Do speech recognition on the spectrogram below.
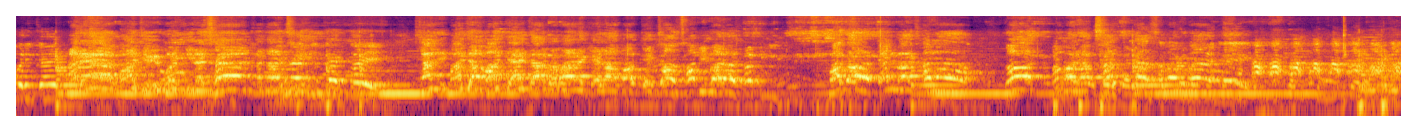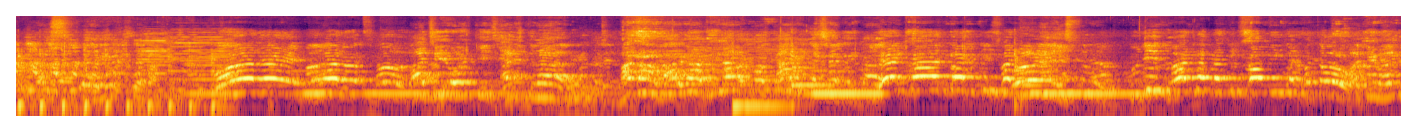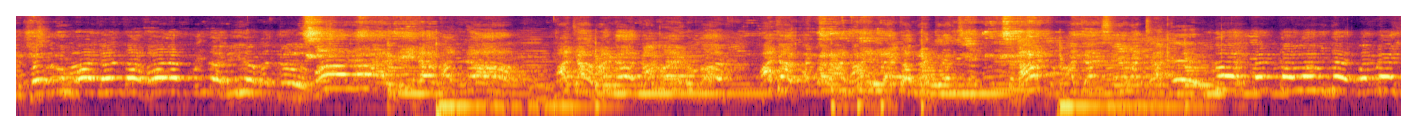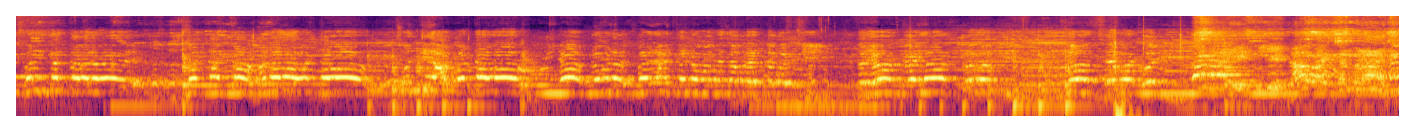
परिचय. अरे माझी काय त्यांनी माझ्या भात्याचा व्यवहार केला मातेच्या स्वाभिमानासाठी. माझा जन्म झाला. आज आम्हाला शास्त्र समोर माझी ओळखी झाली तुला. माझा मार्ग दिला मग काय कशा वीरभद्र, माझ्या भागात आडवे डोंगर, माझ्या कटोरा झालेल्या डोंगराची सदाच माझ्या सेवकाचे आहे. तुझा कर्तव्य म्हणजे परमेश्वरी कर्तव्य आहे. स्वतःच्या मनाला वाटावं बुद्धीला पटावं या प्रबळ स्वराज्य जमावण्याचा प्रयत्न करशील तर या कैलास पर्वती तुझा सेवक होईल अरे, ही रामाचंद्र आहे.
